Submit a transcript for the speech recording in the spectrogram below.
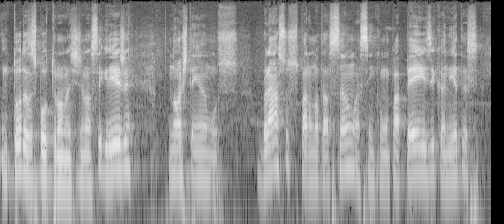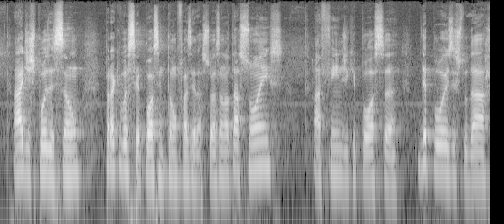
em todas as poltronas de nossa igreja, nós tenhamos braços para anotação, assim como papéis e canetas à disposição para que você possa então fazer as suas anotações, a fim de que possa depois estudar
